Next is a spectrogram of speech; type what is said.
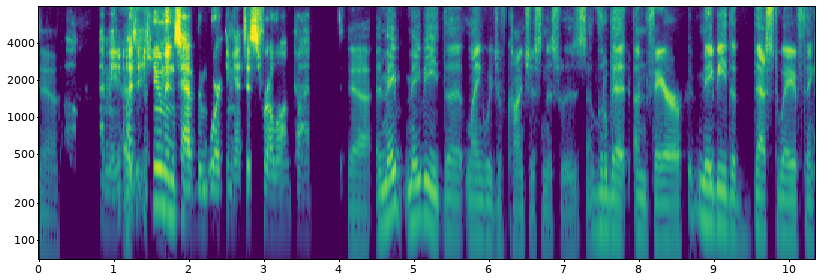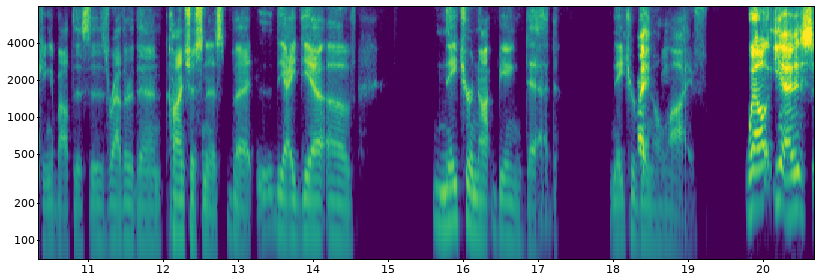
Yeah. I mean, humans have been working at this for a long time. Yeah, and maybe maybe the language of consciousness was a little bit unfair. Maybe the best way of thinking about this is rather than consciousness, but the idea of nature not being dead nature right. being alive well yeah it's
